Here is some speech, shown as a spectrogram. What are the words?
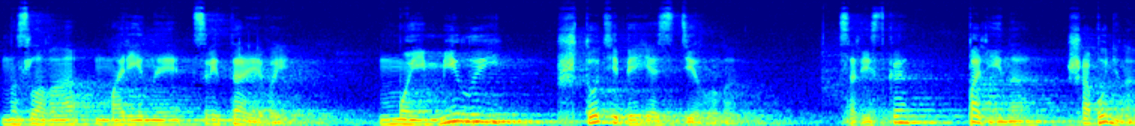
на слова Марины Цветаевой «Мой милый, что тебе я сделала?» Солистка Полина Шабунина.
